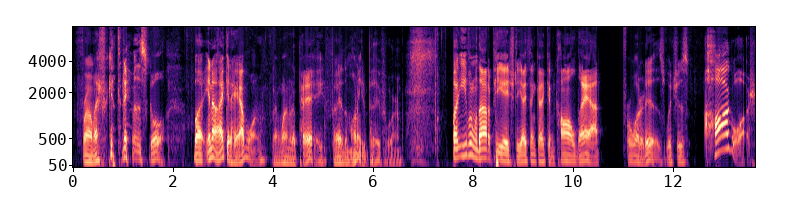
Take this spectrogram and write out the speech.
from I forget the name of the school. But you know, I could have one if I wanted to pay, if I had the money to pay for it. But even without a PhD, I think I can call that for what it is, which is hogwash.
